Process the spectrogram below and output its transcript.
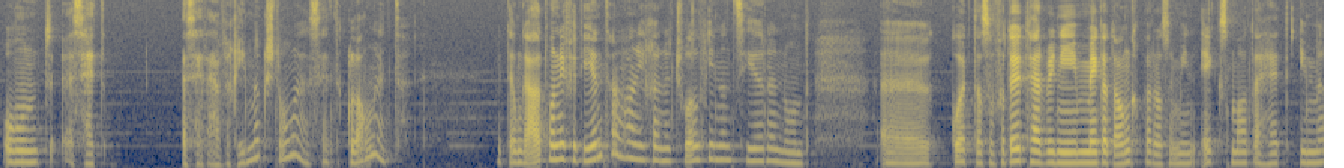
Und es hat, es hat einfach immer gestimmt, es hat gelangt mit dem Geld, das ich verdient habe, konnte ich die Schule finanzieren und äh, gut, also von dort her bin ich mega dankbar. Also mein Ex-Mann hat immer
